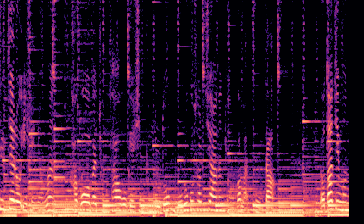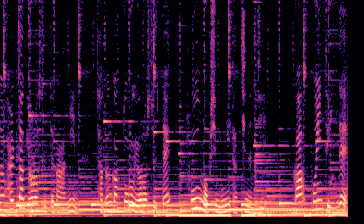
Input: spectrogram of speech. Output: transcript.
실제로 이 개념은 가구업에 종사하고 계신 분들도 모르고 설치하는 경우가 많습니다. 여닫이 문을 활짝 열었을 때가 아닌 작은 각도로 열었을 때 소음 없이 문이 닫히는지가 포인트인데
